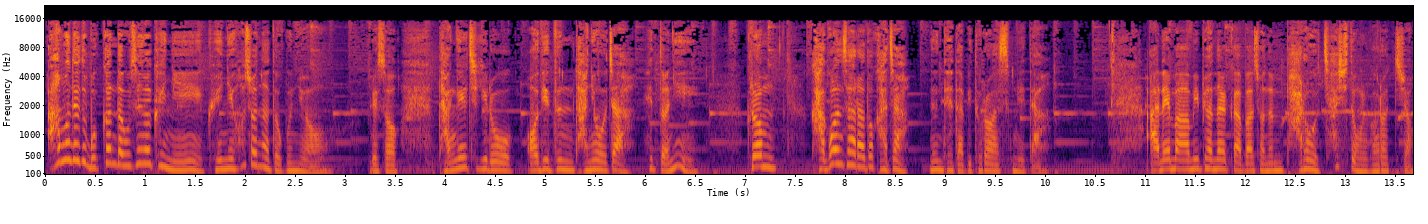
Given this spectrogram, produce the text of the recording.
아무 데도 못 간다고 생각하니 괜히 허전하더군요. 그래서 당일치기로 어디든 다녀오자 했더니 그럼 각원사라도 가자는 대답이 돌아왔습니다. 아내 마음이 변할까봐 저는 바로 차시동을 걸었죠.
